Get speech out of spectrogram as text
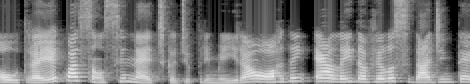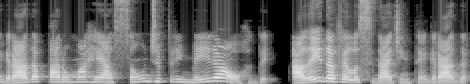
Outra equação cinética de primeira ordem é a lei da velocidade integrada para uma reação de primeira ordem. A lei da velocidade integrada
